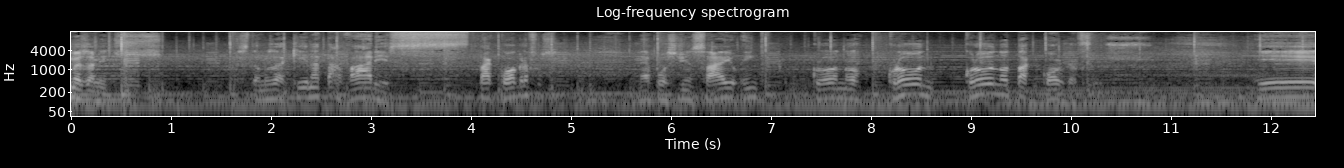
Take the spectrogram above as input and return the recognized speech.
meus amigos, estamos aqui na Tavares Tacógrafos, né, posto de ensaio em crono, crono, cronotacógrafos. E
